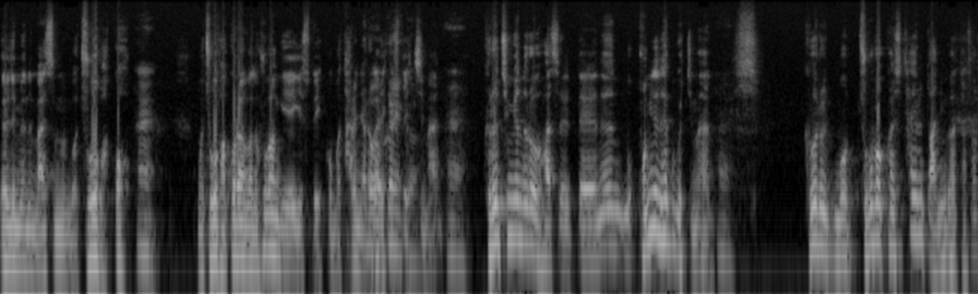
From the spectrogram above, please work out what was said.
예를 들면은 말씀을 뭐 주고받고 예. 뭐 주고받고라는 거는 후반기 얘기일 수도 있고 뭐 다른 여러 뭐, 가지 일 수도 그러니까. 있지만 예. 그런 측면으로 봤을 때는 뭐 고민은 해보고 있지만 예. 그거를 뭐 주고받고 할 스타일은 또 아닌 것 같아서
